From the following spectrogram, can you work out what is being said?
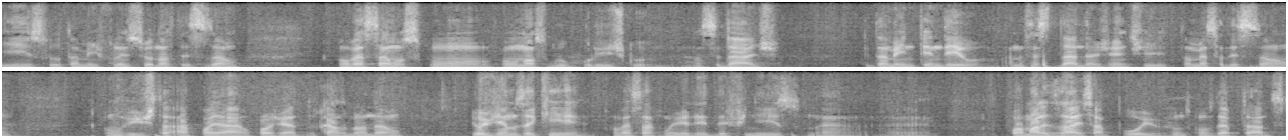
e isso também influenciou nossa decisão. Conversamos com, com o nosso grupo político na cidade, que também entendeu a necessidade da gente tomar essa decisão com vista a apoiar o projeto do Carlos Brandão. E hoje viemos aqui conversar com ele, definir isso, né? É, formalizar esse apoio junto com os deputados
